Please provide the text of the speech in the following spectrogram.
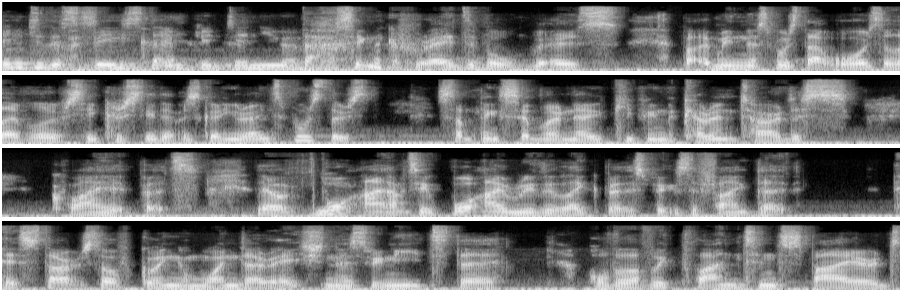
into the space time continuum. That's incredible. It's, but I mean, I suppose that was the level of secrecy that was going around. I suppose there's something similar now, keeping the current TARDIS quiet. But you know, what I have to say, what I really like about this book is the fact that it starts off going in one direction as we meet the all the lovely plant inspired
